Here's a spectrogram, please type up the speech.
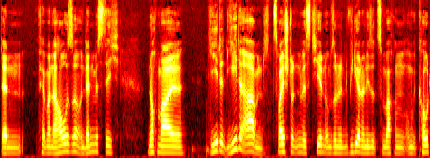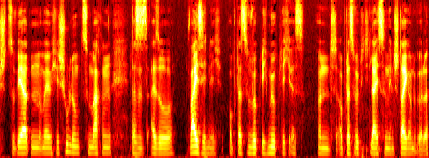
dann fährt man nach Hause und dann müsste ich nochmal jede, jede Abend zwei Stunden investieren, um so eine Videoanalyse zu machen, um gecoacht zu werden, um irgendwelche Schulungen zu machen. Das ist also, weiß ich nicht, ob das wirklich möglich ist und ob das wirklich die Leistung denn steigern würde.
